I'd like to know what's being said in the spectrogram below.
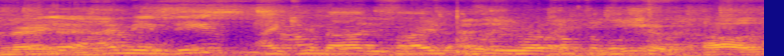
Very Yeah, nice. I mean, these I cannot find until you were a more comfortable shoe. Oh, You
